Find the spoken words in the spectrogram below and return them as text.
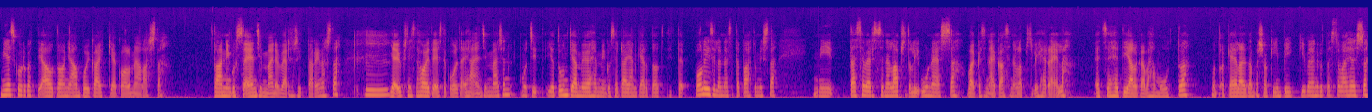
mies kurkotti autoon ja ampui kaikkia kolmea lasta. Tämä on niin se ensimmäinen versio sit tarinasta. Mm. Ja yksi niistä hoitajista kuulta ihan ensimmäisen. Mutta sitten jo tuntia myöhemmin, kun se Diane kertoo sitten poliisille näistä tapahtumista, niin tässä versiossa ne lapset oli unessa, vaikka siinä ekassa ne lapset oli hereillä. Että se heti alkaa vähän muuttua. Mutta okei, laitetaanpa shokin piikkiin vielä niin tässä vaiheessa.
